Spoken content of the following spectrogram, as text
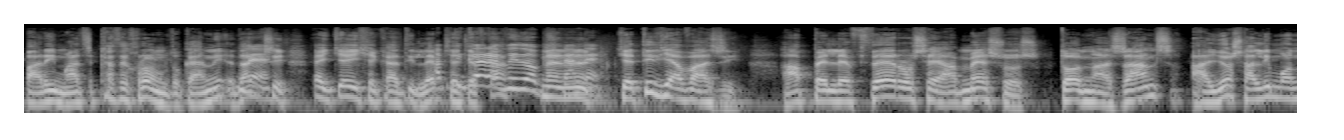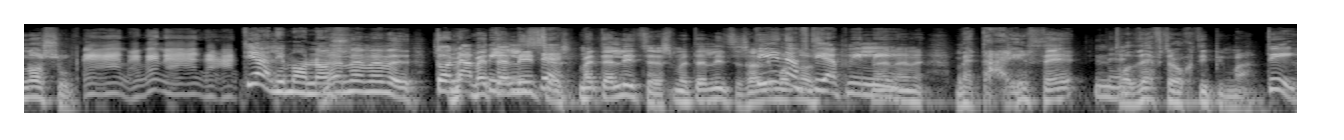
Παρί Μάτς. Κάθε χρόνο το κάνει. Εντάξει. Ε, και είχε κάτι λέπια Απ' την και αυτά. Καραβιδόψυχα, ναι. Και τι διαβάζει. Απελευθέρωσε αμέσως τον Αζάνς, αλλιώς αλίμονό σου. Τι άλλη μόνο. Ναι, ναι, ναι. ναι. Τον με, με απείλησε; τελίτσες, με τελίτσες, με τελίτσες, Τι είναι αλίμονός αυτή η σου. απειλή; Ναι, ναι, ναι. Μετά ήρθε Ναι. το δεύτερο χτύπημα. Τι;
